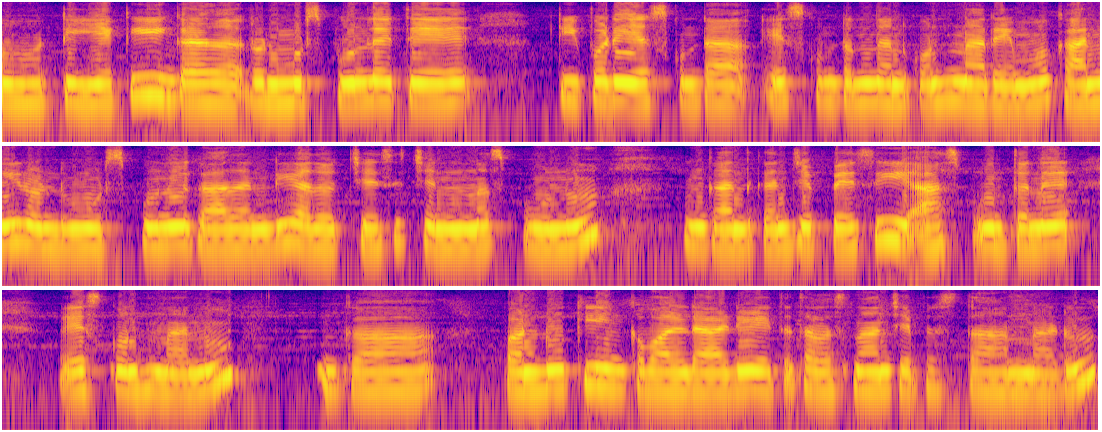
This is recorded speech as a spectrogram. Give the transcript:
ఆ, టీకి ఇంకా రెండు మూడు స్పూన్లు అయితే టీ పొడి వేసుకుంటా వేసుకుంటుంది అనుకుంటున్నారేమో. కానీ రెండు మూడు స్పూన్లు కాదండి. అది వచ్చేసి చిన్న స్పూను. ఇంకా అందుకని చెప్పేసి ఆ స్పూన్తోనే వేసుకుంటున్నాను. ఇంకా పండుకి ఇంకా వాళ్ళ డాడీ అయితే తలస్నానం చేపిస్తా అన్నాడు.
